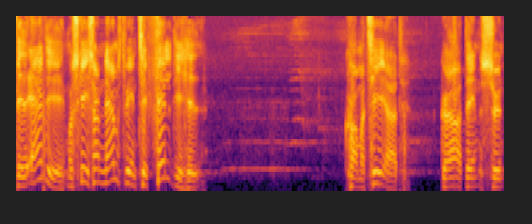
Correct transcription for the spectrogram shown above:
ved af det, måske så nærmest ved en tilfældighed, kommer til at gøre den synd,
